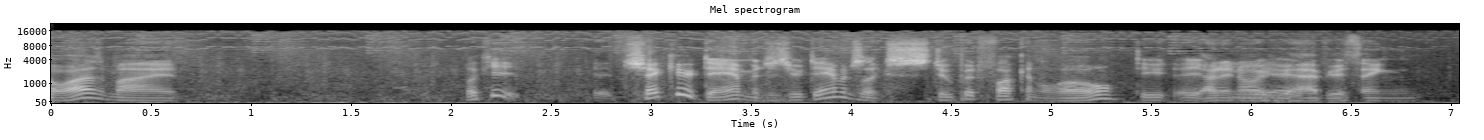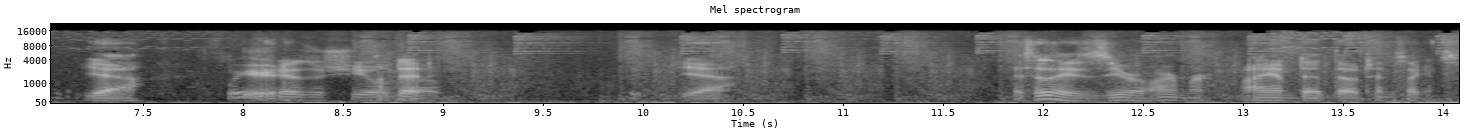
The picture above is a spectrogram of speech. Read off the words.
Oh, why is my... Look at... Check your damage. Is your damage like stupid fucking low? Do you... I didn't know if you have your thing... Yeah. She Weird. has a shield dead. up. Yeah. It says he has zero armor. I am dead though. Ten seconds.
